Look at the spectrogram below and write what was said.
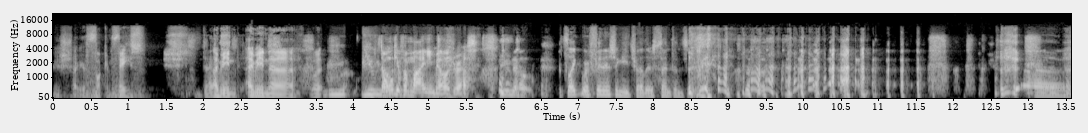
You shut your fucking face. I mean, I mean, uh, what, you, you know, Don't give him my email address. you know, it's like we're finishing each other's sentences. Uh,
